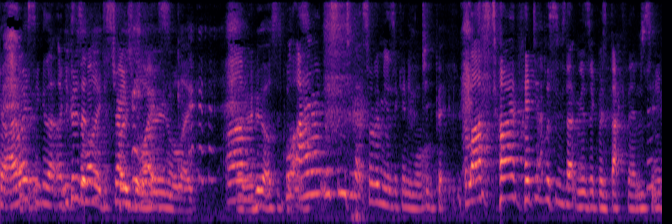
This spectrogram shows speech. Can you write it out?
know. I always think of that. Like you could have said like with the strange Post voice. Malone or like I don't know, Um, who else is well, I don't listen to that sort of music anymore. T-Pain. The last time I did listen to that music was back then. So.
